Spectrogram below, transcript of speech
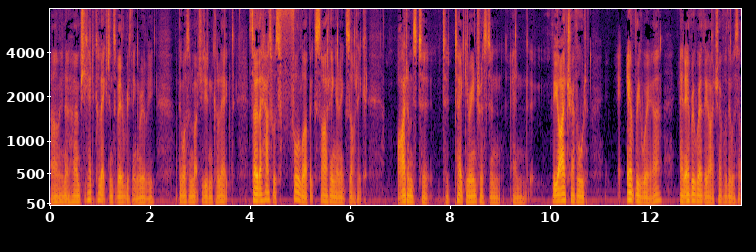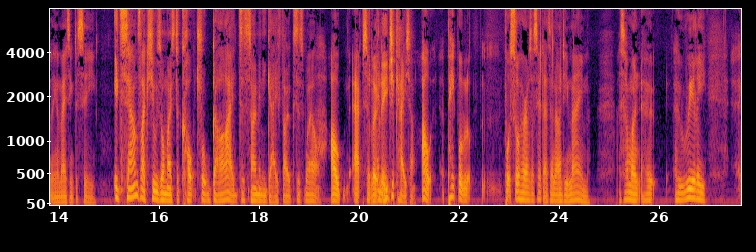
um, in her home. She had collections of everything, really. There wasn't much she didn't collect. So the house was full of exciting and exotic items to, to take your interest in. And the eye travelled everywhere, and everywhere the eye travelled, there was something amazing to see. It sounds like she was almost a cultural guide to so many gay folks as well, Oh, absolutely. an educator. Oh, people put, saw her, as I said, as an Auntie Mame, someone who who really uh,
